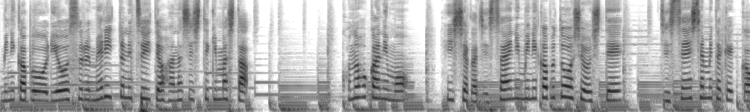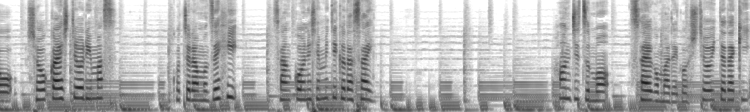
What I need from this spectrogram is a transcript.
ミニ株を利用するメリットについてお話ししてきました。この他にも筆者が実際にミニ株投資をして実践してみた結果を紹介しております。こちらもぜひ参考にしてみてください。本日も最後までご視聴いただき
